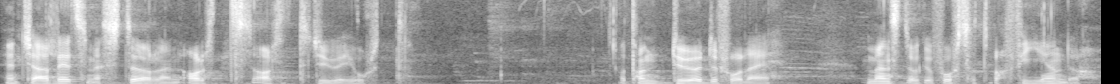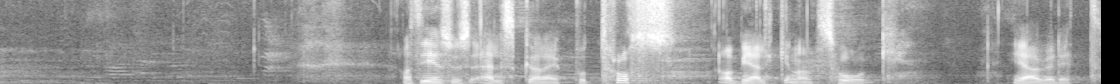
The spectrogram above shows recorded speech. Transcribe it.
En kjærlighet som er større enn alt, alt du har gjort. At han døde for deg mens dere fortsatt var fiender. At Jesus elsker deg på tross av bjelken han så i øyet ditt.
